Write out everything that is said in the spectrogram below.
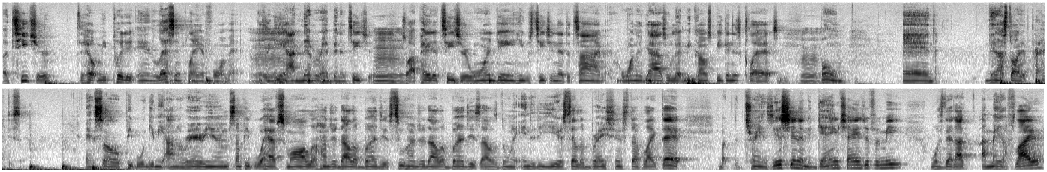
a teacher to help me put it in lesson plan format. Because again, mm. I never had been a teacher, mm. so I paid a teacher, Warren Dean. He was teaching at the time. One of the guys who let me come speak in his class. Mm-hmm. Boom, and then I started practicing. And so people would give me honorarium. Some people would have smaller hundred dollar budgets, two hundred dollar budgets. I was doing end of the year celebration stuff like that. But the transition and the game changer for me was that I, I made a flyer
